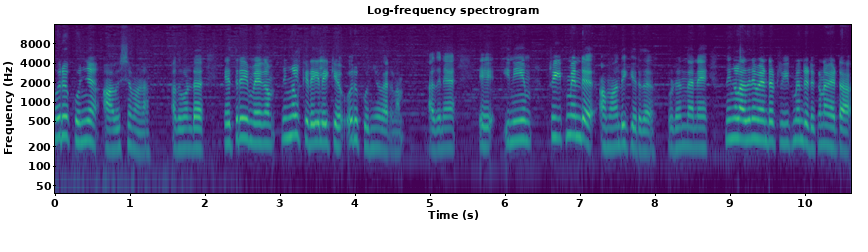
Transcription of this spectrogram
ഒരു കുഞ്ഞ് ആവശ്യമാണ്. അതുകൊണ്ട് എത്രയും വേഗം നിങ്ങൾക്കിടയിലേക്ക് ഒരു കുഞ്ഞ് വരണം. അതിന് ഇനിയും ട്രീറ്റ്മെന്റ് അമാന്തിക്കരുത്. ഉടൻ തന്നെ നിങ്ങൾ അതിന് വേണ്ട ട്രീറ്റ്മെന്റ് എടുക്കണം ഏട്ടാ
